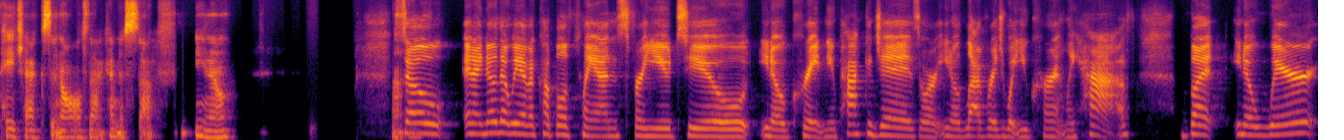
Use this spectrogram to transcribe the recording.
paychecks and all of that kind of stuff, you know. So, um, and I know that we have a couple of plans for you to, you know, create new packages or, you know, leverage what you currently have. But, you know, where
